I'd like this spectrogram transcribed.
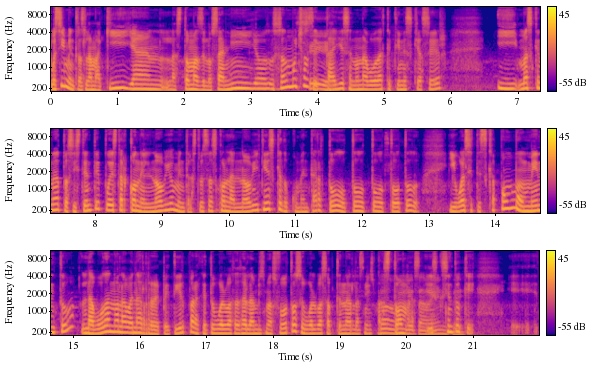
pues sí, mientras la maquillan, las tomas de los anillos, son muchos detalles en una boda que tienes que hacer. Y más que nada, tu asistente puede estar con el novio mientras tú estás con la novia y tienes que documentar todo, todo, todo, todo, todo. Igual si te escapa un momento, la boda no la van a repetir para que tú vuelvas a hacer las mismas fotos o vuelvas a obtener las mismas tomas. Es que siento que eh,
